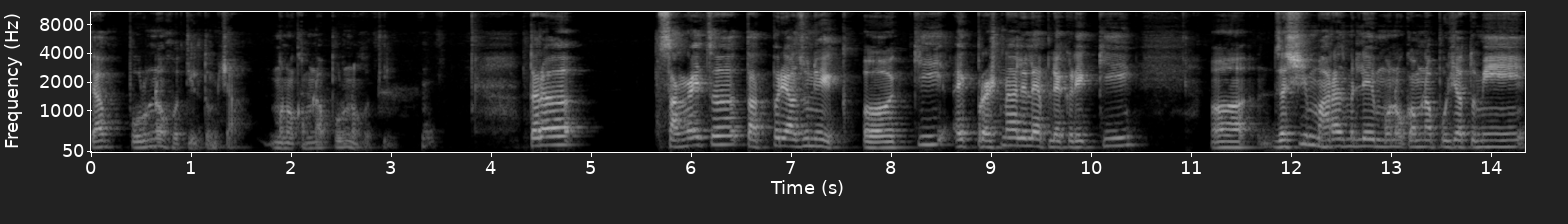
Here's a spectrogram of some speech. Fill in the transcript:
त्या पूर्ण होतील तुमच्या. मनोकामना पूर्ण होतील. तर सांगायचं तात्पर्य अजून एक की एक प्रश्न आलेला आहे आपल्याकडे की जशी महाराज म्हणले मनोकामना पूजा तुम्ही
